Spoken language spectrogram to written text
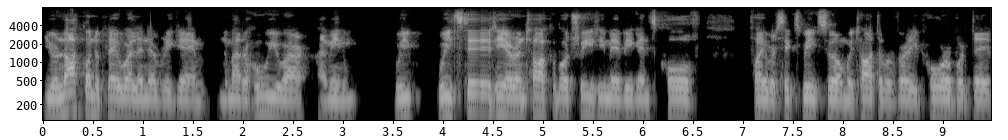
you're not going to play well in every game, no matter who you are. I mean, we we sit here and talk about treaty maybe against Cobh five or six weeks ago, and we thought they were very poor, but they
